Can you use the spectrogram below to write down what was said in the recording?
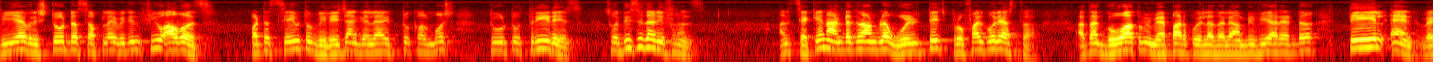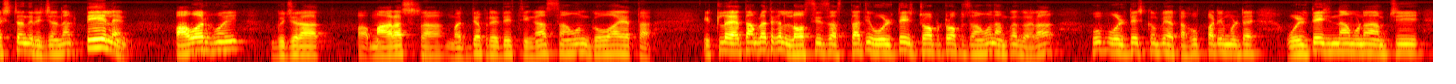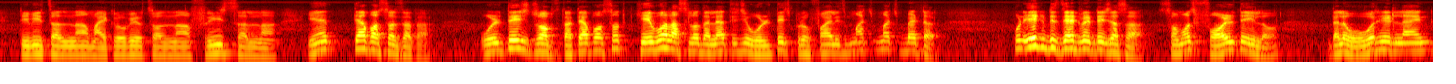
we have restored the supply within few hours but same to विलेजां गेल्यार it took almost two two three days so this is the difference आनी सेकेंड अंडरग्रावंड म्हळ्यार वोल्टेज प्रोफायल बरी आसता आतां गोवा तुमी मॅपार पळयला जाल्यार आमी we are at the tail end western रिजनाक tail end power खंय गुजरात महाराष्ट्रा मध्य प्रदेश थिंगा सावन गोवा येता. इतलो येता म्हळ्यार ताका लॉसीस आसता ती वोल्टेज ड्रॉप ड्रॉप जावन आमकां घरा खूब वोल्टेज कमी जाता खूब पाटी म्हणटा वोल्टेज ना म्हणून आमची टी व्ही चलना मायक्रोवेव चलना फ्रीज चलना हें त्या पासत जाता. वोल्टेज ड्रॉप जाता. त्या पासत केबल आसलो जाल्यार तिची voltage profile is much much better पूण एक डिसएडवांटेज आसा समज फॉल्ट येयलो जाल्यार ओवरहेड लायन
